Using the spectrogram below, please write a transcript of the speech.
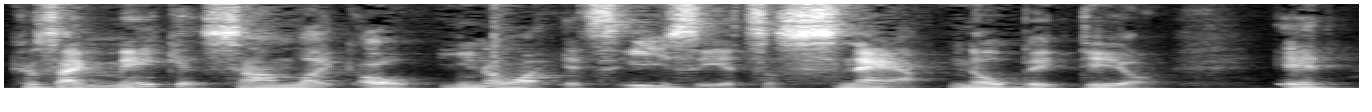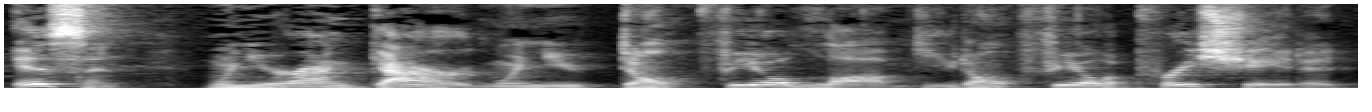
because I make it sound like, oh, you know what? It's easy. It's a snap. No big deal. It isn't when you're on guard, when you don't feel loved, you don't feel appreciated,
